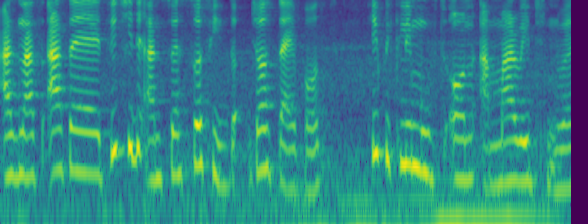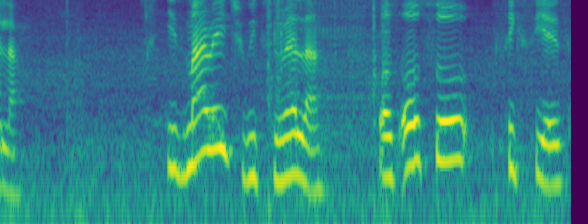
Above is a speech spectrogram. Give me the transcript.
as as, as uh, Tchidi and Sophie just divorced, he quickly moved on and married Nuella. His marriage with Nuella was also six years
